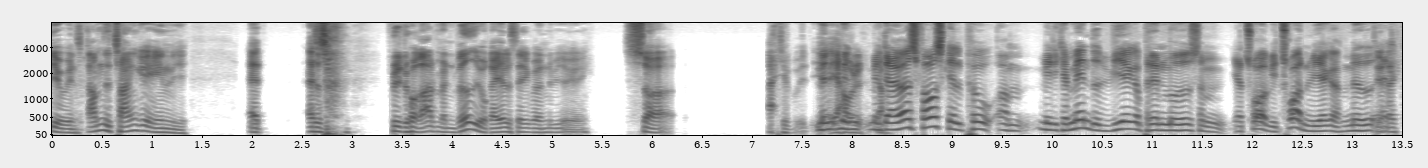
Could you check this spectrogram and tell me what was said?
det er jo en skræmmende tanke egentlig, at, altså, fordi du har ret, man ved jo reelt set ikke, hvordan det virker, ikke? Så, ej, det, Men, jeg, jeg, men, jo- men jeg, der er jo også forskel på, om medicamentet virker på den måde, som jeg tror, vi tror, den virker, med at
